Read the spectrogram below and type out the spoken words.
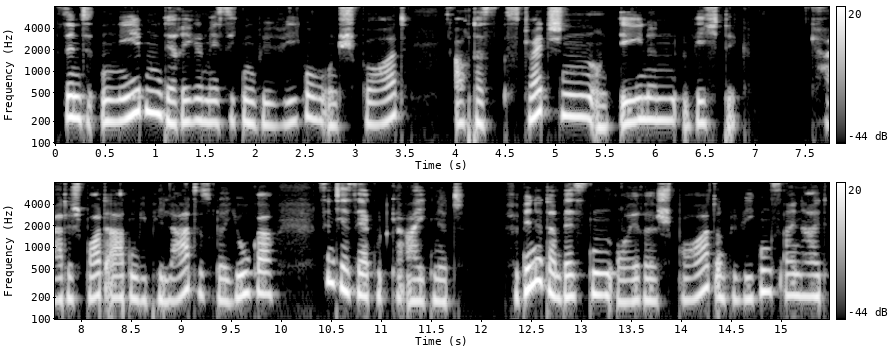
sind neben der regelmäßigen Bewegung und Sport auch das Stretchen und Dehnen wichtig. Gerade Sportarten wie Pilates oder Yoga sind ja sehr gut geeignet. Verbindet am besten eure Sport- und Bewegungseinheit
